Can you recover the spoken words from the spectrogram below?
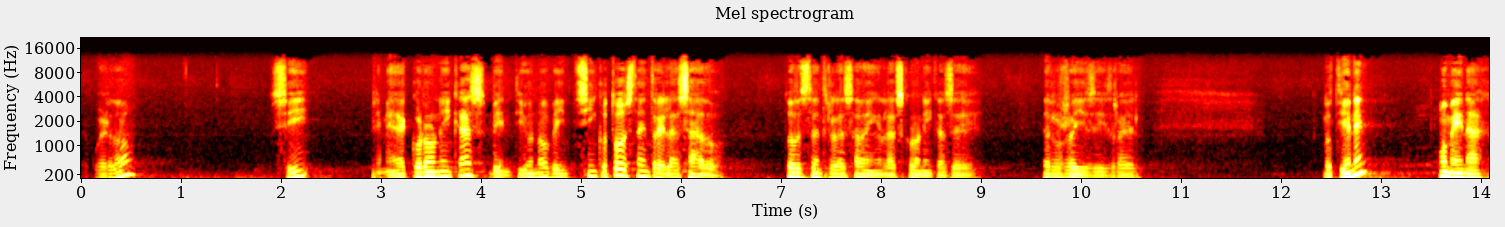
¿De acuerdo? Sí. Primera de Crónicas 21, 25. Todo está entrelazado. Todo está entrelazado en las crónicas de, de los reyes de Israel. ¿Lo tienen? Homenaje.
